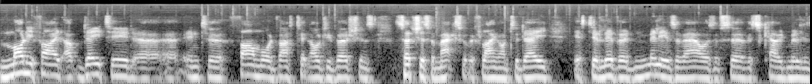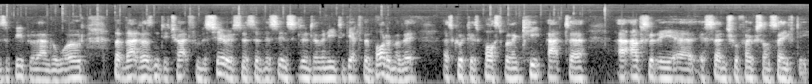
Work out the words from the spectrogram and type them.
modified, updated uh, uh, into far more advanced technology versions, such as the MAX that we're flying on today. It's delivered millions of hours of service, carried millions of people around the world, but that doesn't detract from the seriousness of this incident and we need to get to the bottom of it as quickly as possible and keep that uh, absolutely uh, essential focus on safety.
